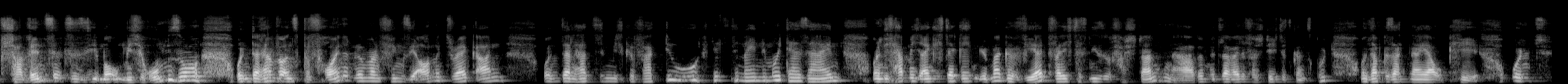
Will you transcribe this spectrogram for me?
scharwenzelte sie immer um mich rum so. Und dann haben wir uns befreundet und irgendwann fing sie auch mit Drag an. Und dann hat sie mich gefragt, du, willst du meine Mutter sein? Und ich habe mich eigentlich dagegen immer gewehrt, weil ich das nie so verstanden habe. Mittlerweile verstehe ich das ganz gut und habe gesagt, na ja, okay. Und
